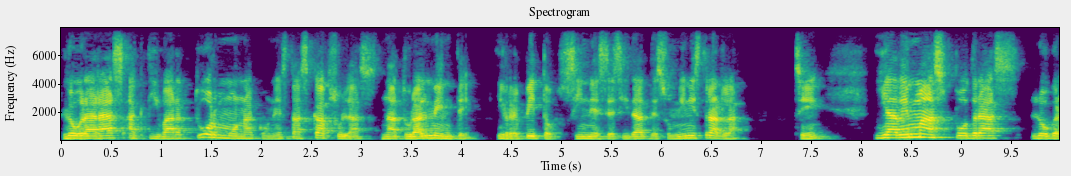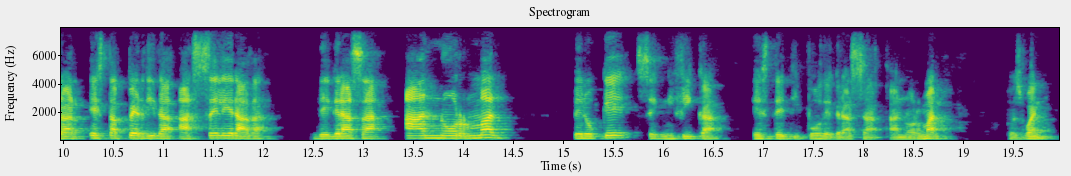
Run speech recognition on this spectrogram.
Lograrás activar tu hormona con estas cápsulas naturalmente, y repito, sin necesidad de suministrarla, ¿sí? Y además podrás lograr esta pérdida acelerada de grasa anormal. ¿Pero qué significa este tipo de grasa anormal? Pues bueno,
